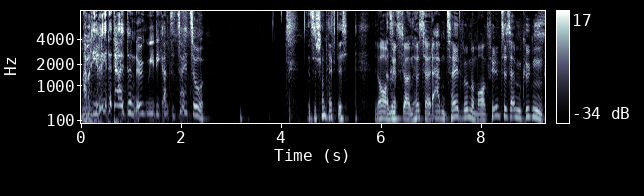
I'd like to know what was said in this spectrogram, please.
aber die redet halt dann irgendwie die ganze Zeit so. Das ist schon heftig. Ja, Also- Christian, hast du heute Abend Zeit, wollen wir mal einen Film zusammen gucken?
